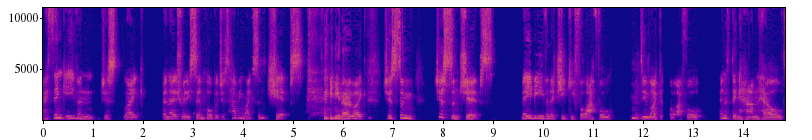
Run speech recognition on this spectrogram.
I think even just like I know it's really simple, but just having like some chips, you know, like just some just some chips, maybe even a cheeky falafel. I do like a falafel. Anything handheld.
